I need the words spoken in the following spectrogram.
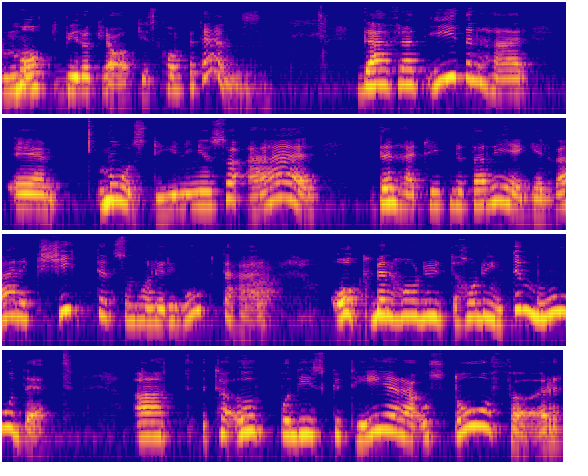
mått byråkratisk kompetens. Därför att i den här eh, målstyrningen så är den här typen av regelverk kittet som håller ihop det här. Och, men har du, har du inte modet att ta upp och diskutera och stå för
